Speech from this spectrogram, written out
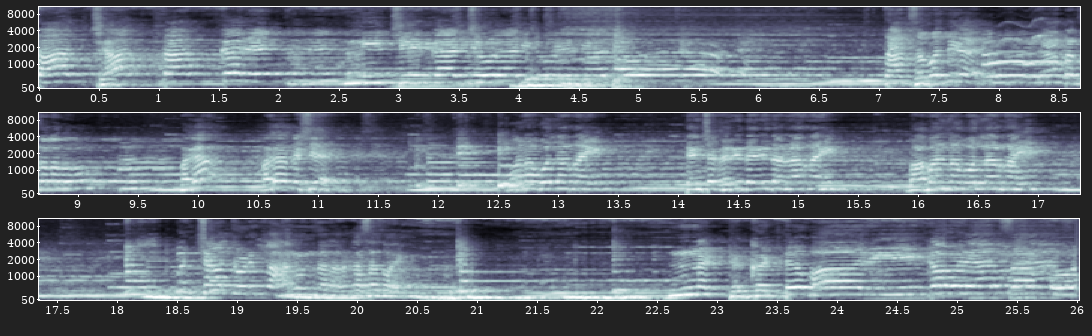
ताक झाक ताक करे नीचे का चोर चोर का ताक समजली काय? आता चला बघू. बघा बघा कशी आहे. कोणा बोलणार नाही. त्यांच्या घरी तरी जाणार नाही. बाबांना बोलणार नाही. पण चार जोडीतला हाणून जाणार कसा तो ऐक नटखट भारी गवळ्याचा कोण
